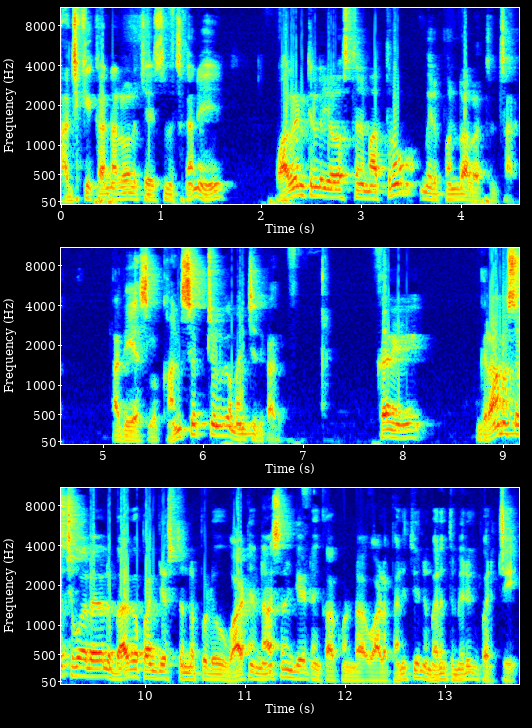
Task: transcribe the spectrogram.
రాజకీయ కారణాల వల్ల చేసినచ్చు కానీ వాలంటీర్ల వ్యవస్థని మాత్రం మీరు పునరాలోచించాలి. అది అసలు కాన్సెప్చువల్గా మంచిది కాదు. కానీ గ్రామ సచివాలయాలు బాగా పనిచేస్తున్నప్పుడు వాటిని నాశనం చేయడం కాకుండా వాళ్ళ పనితీరుని మరింత మెరుగుపరిచి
